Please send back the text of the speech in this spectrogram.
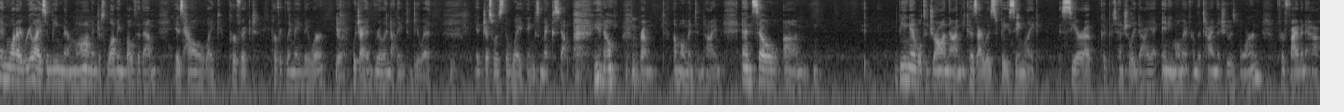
and what I realized in being their mom and just loving both of them is how like perfect, perfectly made they were. Yeah. Which I had really nothing to do with. It just was the way things mixed up, you know, from a moment in time. And so, um, being able to draw on that, and because I was facing like Sierra could potentially die at any moment from the time that she was born for five and a half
